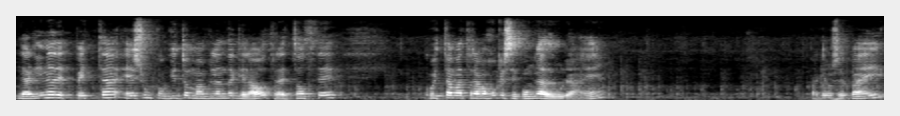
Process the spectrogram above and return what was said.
La harina de espesta es un poquito más blanda que la otra, entonces cuesta más trabajo que se ponga dura, ¿eh? Para que lo sepáis,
